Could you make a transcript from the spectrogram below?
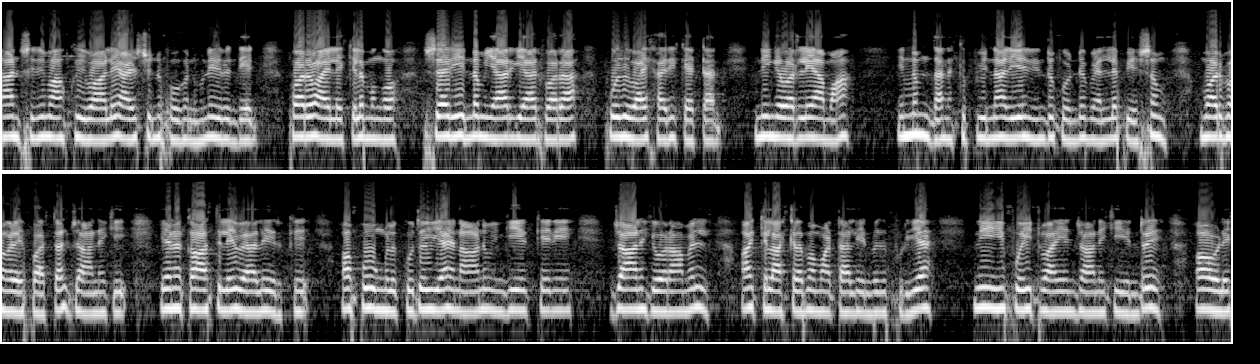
நான் சினிமாவுக்கு இவாளே அழைச்சிட்டு போகணும்னு இருந்தேன். பரவாயில்ல கிளம்புங்கோ. சரி இன்னும் யார் யார் வரா? பொதுவாய் ஹரி கேட்டான். நீங்கள் வரலையாமா? இன்னும் தனக்கு பின்னாலேயே நின்று கொண்டு மெல்ல பேசும் மருமகளை பார்த்தால் ஜானகி. எனக்கு ஆற்றுலே வேலை இருக்குது அப்போது உங்களுக்கு உதவியாக நானும் இங்கே இருக்கேனே. ஜானகி வராமல் ஆக்கிலா கிளம்ப மாட்டாள் என்பது புரிய நீயும் போயிட்டு வாயன் ஜானகி என்று அவளை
